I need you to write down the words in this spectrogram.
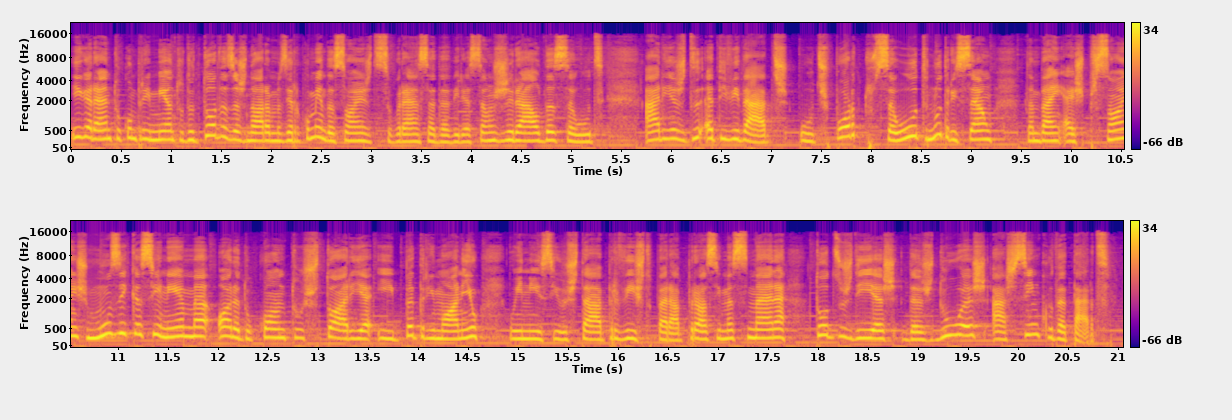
e garante o cumprimento de todas as normas e recomendações de segurança da Direção-Geral da Saúde. Áreas de atividades: o desporto, saúde, nutrição, também expressões, música, cinema, hora do conto, história e património. O início está previsto para a próxima semana, todos os dias, das 2 às 5 da tarde.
